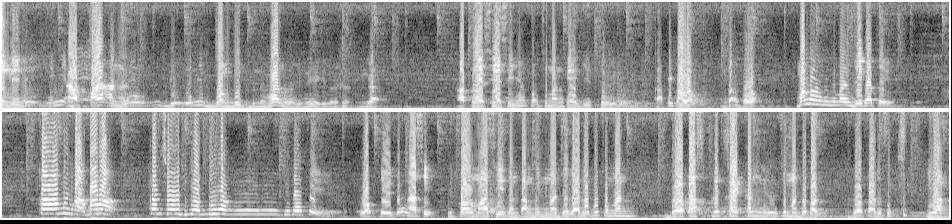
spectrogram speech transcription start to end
ini ini apaan ini, ini buang duit beneran loh ini gitu. Enggak apresiasinya kok cuman kayak gitu gitu. Tapi kalau nggak bawa mana minuman JKT kamu nggak bawa kan saya sudah bilang ini JKT waktu itu ngasih informasi tentang minuman JKT itu cuman berapa split second gitu cuman berapa berapa detik cet, hilang.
